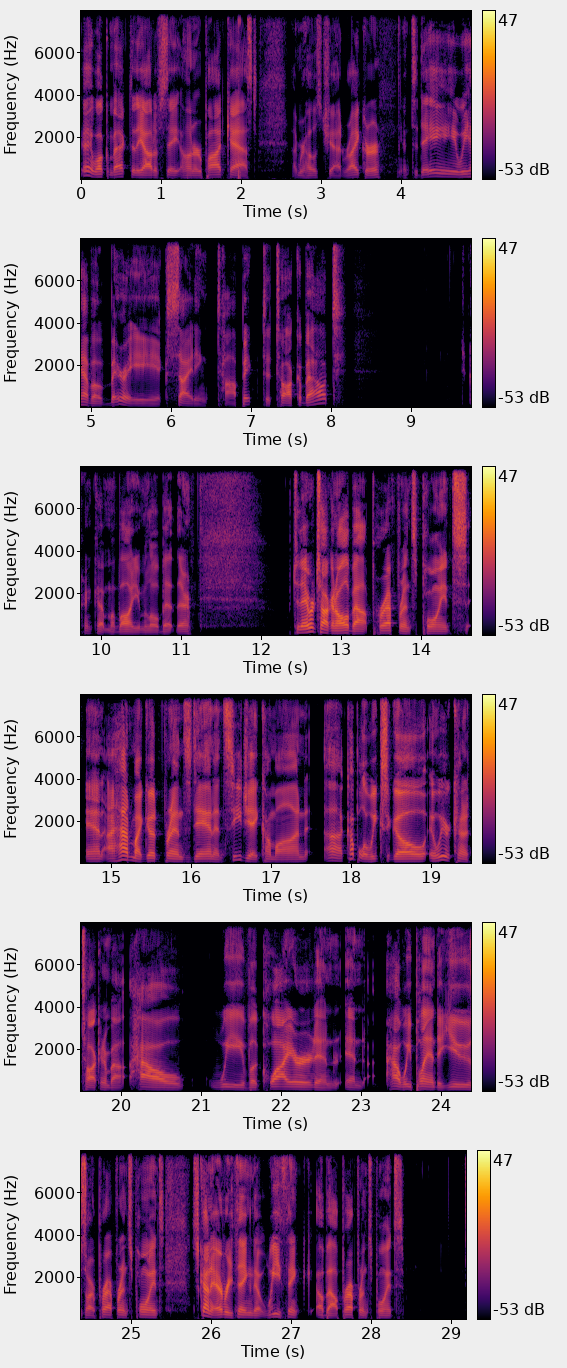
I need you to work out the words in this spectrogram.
Hey, welcome back to the Out of State Hunter podcast. I'm your host, Chad Riker, and today we have a very exciting topic to talk about. Crank up my volume a little bit there. Today we're talking all about preference points, and I had my good friends Dan and CJ come on uh, a couple of weeks ago, and we were kind of talking about how we've acquired and and how we plan to use our preference points. It's kind of everything that we think about preference points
